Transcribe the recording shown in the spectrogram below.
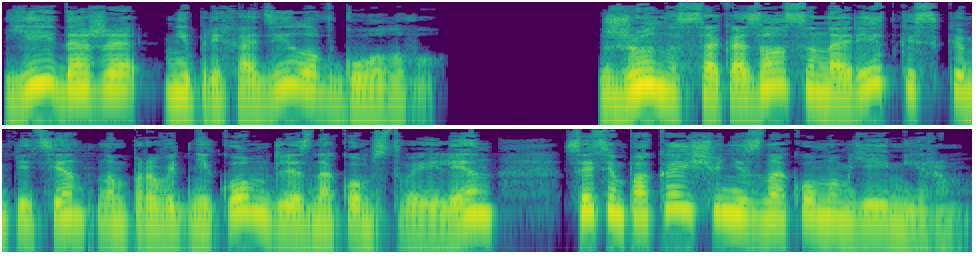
ей даже не приходило в голову. Джонас оказался на редкость компетентным проводником для знакомства Элен с этим пока еще незнакомым ей миром.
